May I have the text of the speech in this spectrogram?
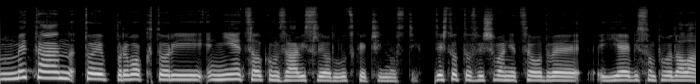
Metán to je prvok, ktorý nie je celkom závislý od ľudskej činnosti. Kdežto to zvyšovanie CO2 je, by som povedala,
